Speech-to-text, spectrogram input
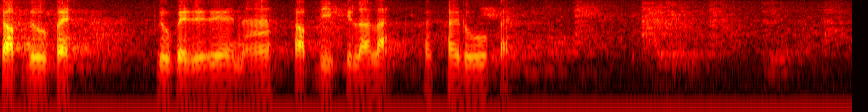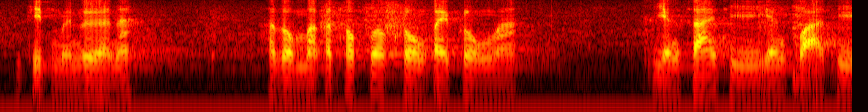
กลับดูไป ดูไปเรื่อยๆนะกลับดีขึ้นแล้วล่ะค่อยๆรู้ไปจิตเหมือนเรือนะอารมณ์มากระทบก็โครงไปโครงมาเอียงซ้ายทีเอียงขวาที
